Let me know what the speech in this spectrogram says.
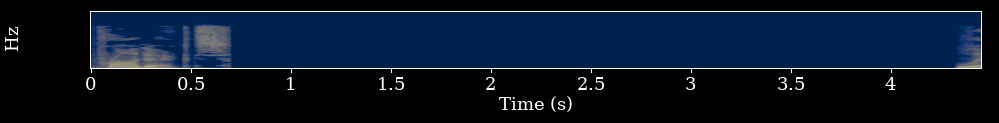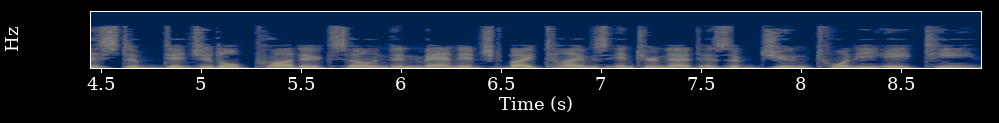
Products. List of digital products owned and managed by Times Internet as of June 2018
